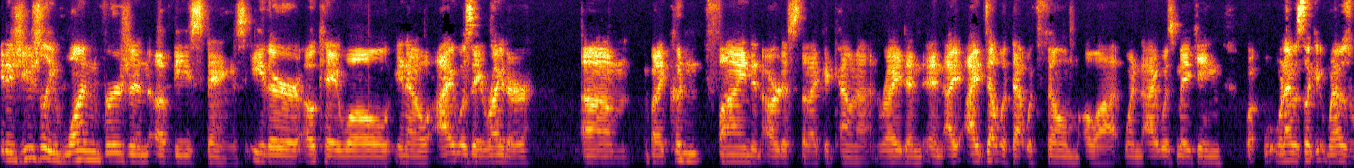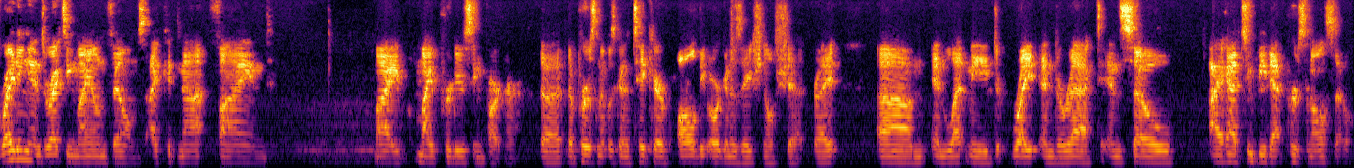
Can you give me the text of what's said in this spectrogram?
it is usually one version of these things. Either, okay, well, you know, I was a writer, um, but I couldn't find an artist that I could count on, right? And and I, I dealt with that with film a lot when I was making when I was looking when I was writing and directing my own films. I could not find my my producing partner, the the person that was going to take care of all the organizational shit, right? Um, and let me write and direct. And so I had to be that person also.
